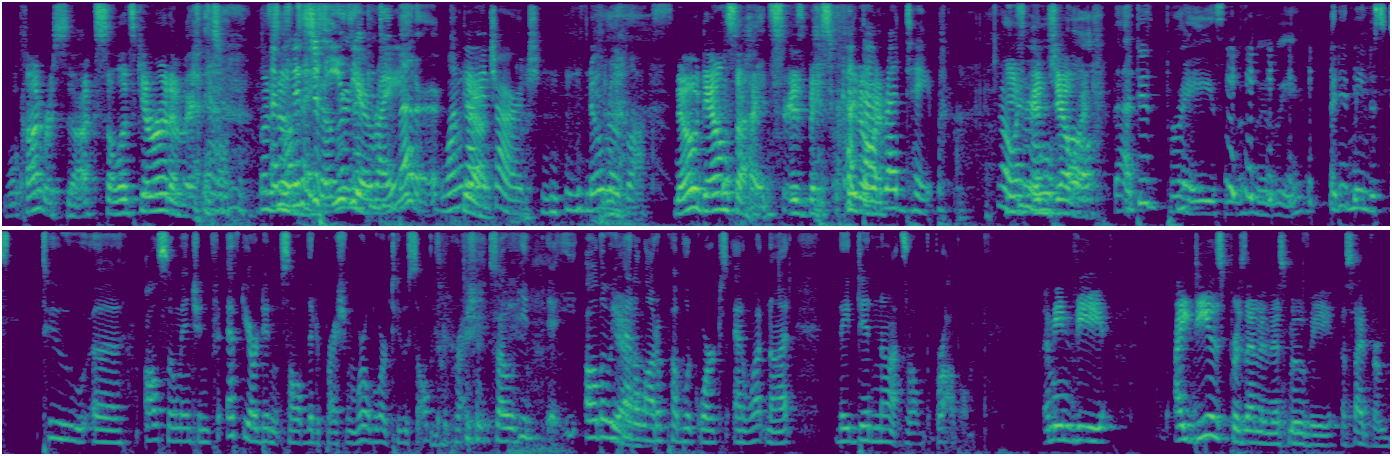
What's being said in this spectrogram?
well, Congress sucks, so let's get rid of it. Let's I just mean, it's just over and I easier, right? better. One guy Yeah. in charge, no roadblocks. no downsides is basically Cut the that way. red tape. Oh, He's angelic. Oh, that I did- phrase in this movie. I did mean to s- to uh, also mention FDR didn't solve the depression. World War II solved the depression. So he, he- although he had a lot of public works and whatnot, they did not solve the problem. I mean, the ideas presented in this movie, aside from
